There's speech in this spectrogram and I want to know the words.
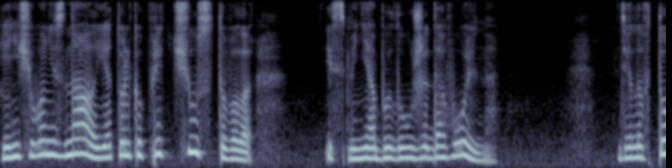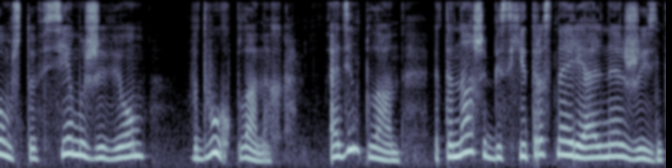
Я ничего не знала, я только предчувствовала, и с меня было уже довольно. Дело в том, что все мы живем в двух планах. Один план — это наша бесхитростная реальная жизнь,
